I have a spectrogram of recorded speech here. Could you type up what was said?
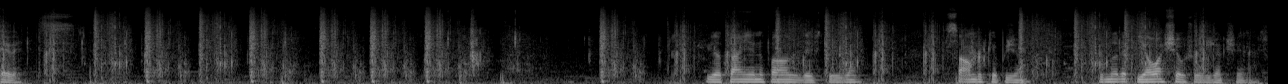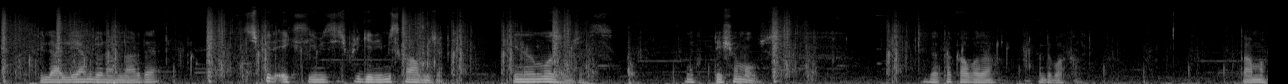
Evet. Şu yatağın yerini falan da değiştireceğim. Sandık yapacağım. Bunlar hep yavaş yavaş olacak şeyler. İlerleyen dönemlerde hiçbir eksiğimiz, hiçbir gediğimiz kalmayacak. İnanılmaz olacağız. Muhteşem olacağız. Yatak havada. Hadi bakalım. Tamam.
